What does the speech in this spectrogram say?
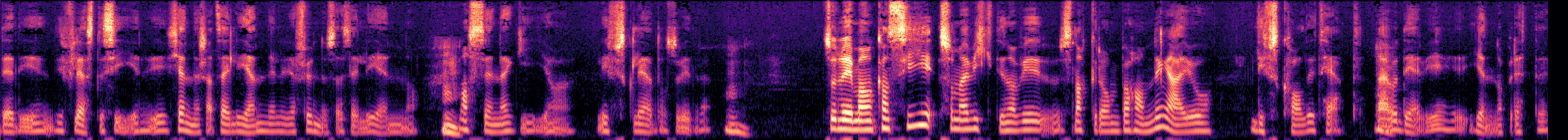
det de, de fleste sier. De kjenner seg selv igjen, eller de har funnet seg selv igjen. Og Mm. masse energi og livsglede osv. Så. Mm. så det man kan si som er viktig når vi snakker om behandling, er jo livskvalitet. Det er jo det vi gjenoppretter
